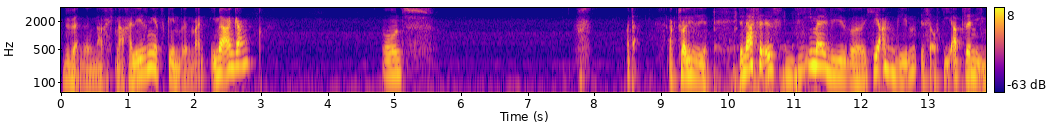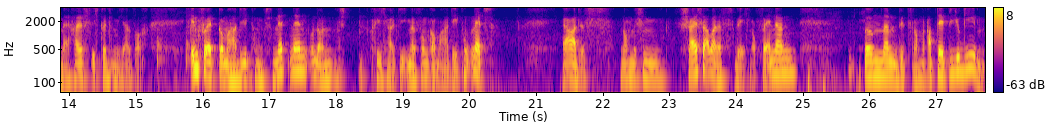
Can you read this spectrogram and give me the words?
wir werden die Nachricht nachher lesen. Jetzt gehen wir in meinen E-Mail-Eingang. Und, aktualisieren. Der Nachteil ist, die E-Mail, die wir hier angeben, ist auch die Absende-E-Mail. Heißt, ich könnte mich einfach info.gommahd.net nennen und dann kriege ich halt die E-Mail von gommahd.net. Ja, das ist noch ein bisschen scheiße, aber das werde ich noch verändern. Ähm, dann wird es noch ein Update-Video geben.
